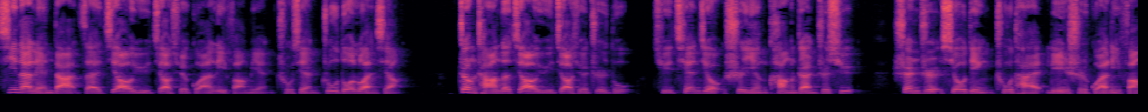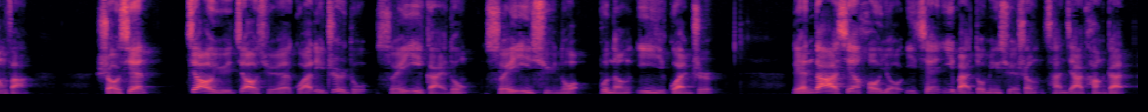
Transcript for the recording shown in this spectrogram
西南联大在教育教学管理方面出现诸多乱象。正常的教育教学制度去迁就适应抗战之需，甚至修订出台临时管理方法。首先，教育教学管理制度随意改动、随意许诺，不能一以贯之。联大先后有一千一百多名学生参加抗战，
